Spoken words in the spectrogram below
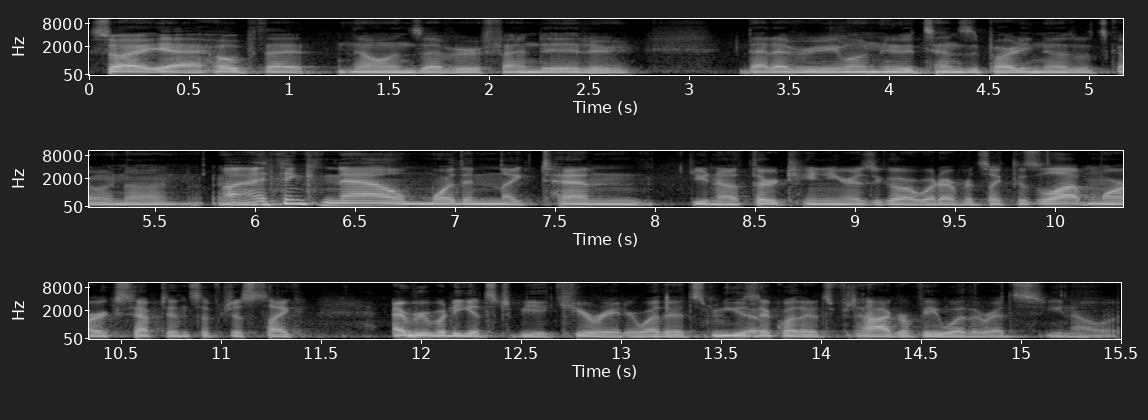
So I, yeah, I hope that no one's ever offended or that everyone who attends the party knows what's going on. And- I um, think now more than like 10, you know, 13 years ago or whatever, it's like there's a lot more acceptance of just like everybody gets to be a curator, whether it's music, Yep. whether it's photography, whether it's, you know,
